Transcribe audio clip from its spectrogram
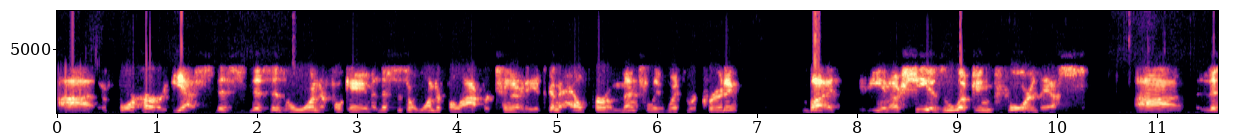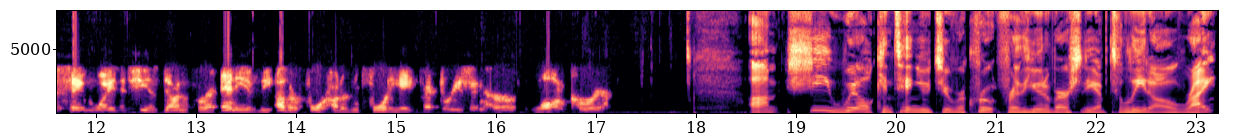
uh, for her, yes, this this is a wonderful game and this is a wonderful opportunity. It's going to help her immensely with recruiting, but you know she is looking for this uh, the same way that she has done for any of the other 448 victories in her long career. Um, she will continue to recruit for the University of Toledo, right?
